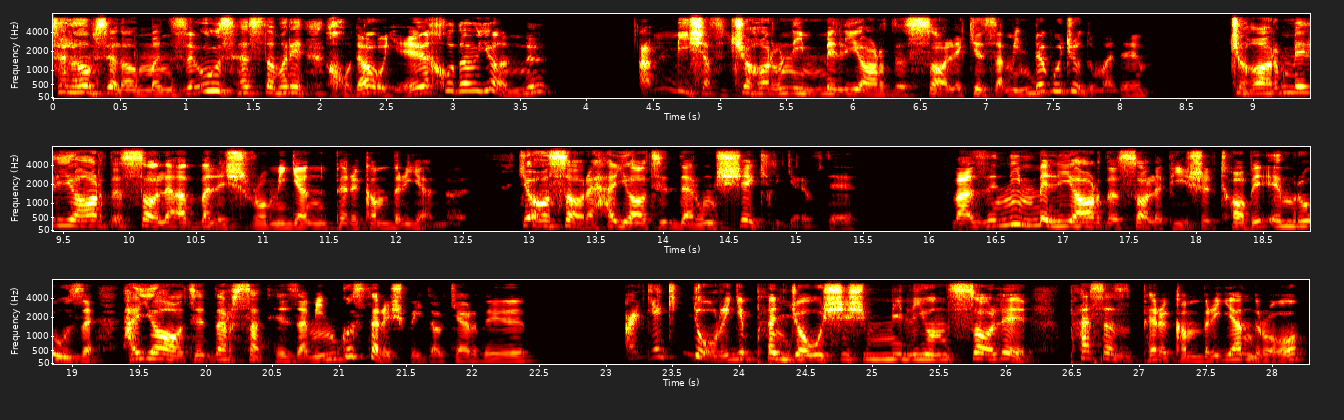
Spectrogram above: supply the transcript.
سلام سلام من زئوس هستم. آره خدای خدایان. بیش از چهار و نیم میلیارد ساله که زمین به وجود اومده. چهار میلیارد سال اولش رو میگن پرکامبریان که آثار حیات در اون شکل گرفته. و از نیم میلیارد سال پیش تا به امروز حیات در سطح زمین گسترش پیدا کرده. یک دوره 56 میلیون ساله پس از پرکامبریان رو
